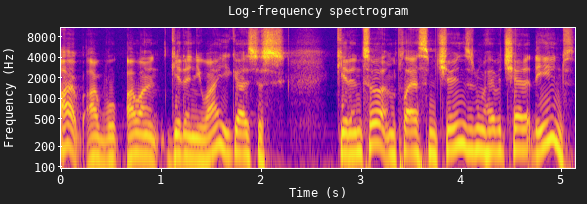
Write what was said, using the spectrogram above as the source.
I, I, will, I won't get in your way. You guys just get into it and play us some tunes, and we'll have a chat at the end.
